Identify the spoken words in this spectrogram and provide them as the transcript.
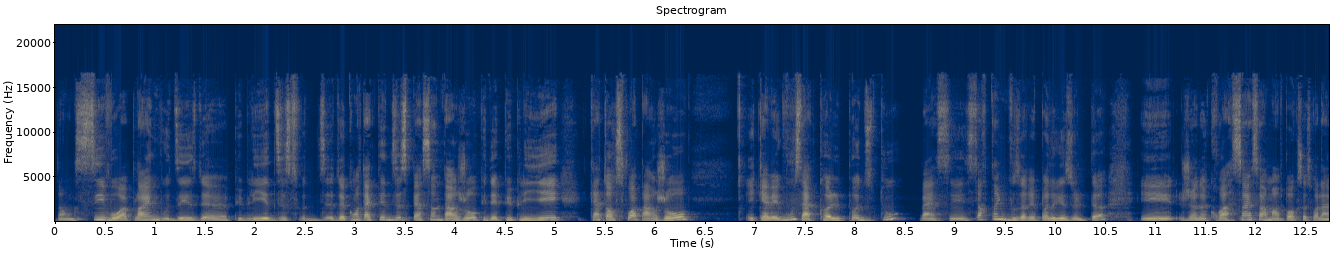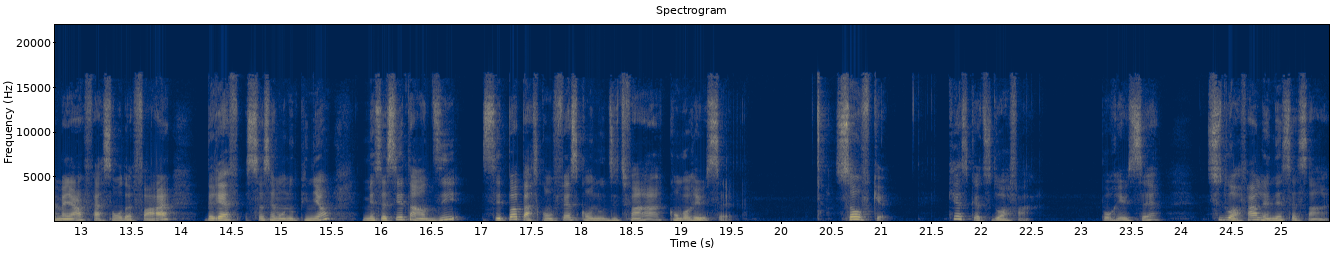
Donc, si vos uplines vous disent de publier 10, de contacter 10 personnes par jour, puis de publier 14 fois par jour, et qu'avec vous, ça ne colle pas du tout, ben c'est certain que vous n'aurez pas de résultats. Et je ne crois sincèrement pas que ce soit la meilleure façon de faire. Bref, ça, c'est mon opinion. Mais ceci étant dit, c'est pas parce qu'on fait ce qu'on nous dit de faire qu'on va réussir. Sauf que, qu'est-ce que tu dois faire pour réussir? Tu dois faire le nécessaire.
